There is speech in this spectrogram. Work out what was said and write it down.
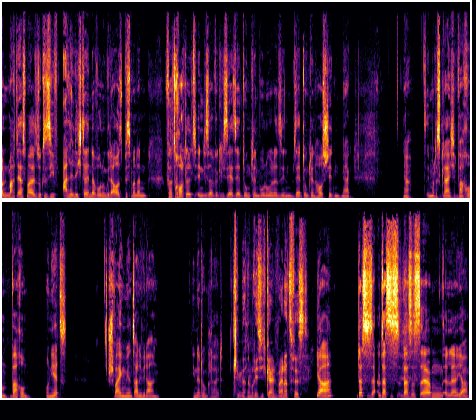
und macht erstmal sukzessiv alle Lichter in der Wohnung wieder aus, bis man dann vertrottelt in dieser wirklich sehr, sehr dunklen Wohnung oder in einem sehr dunklen Haus steht und merkt, ja, ist immer das Gleiche. Warum? Warum? Und jetzt schweigen wir uns alle wieder an in der Dunkelheit. Klingt nach einem richtig geilen Weihnachtsfest. Ja, das ist, das ist, das ist, ähm, äh, ja.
